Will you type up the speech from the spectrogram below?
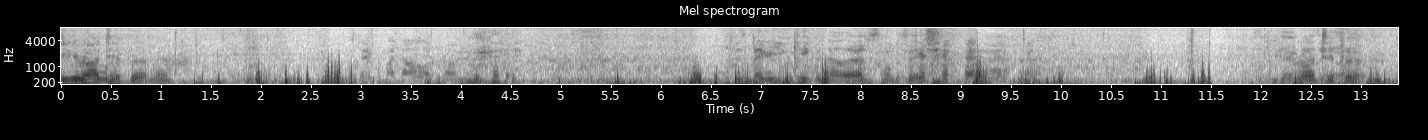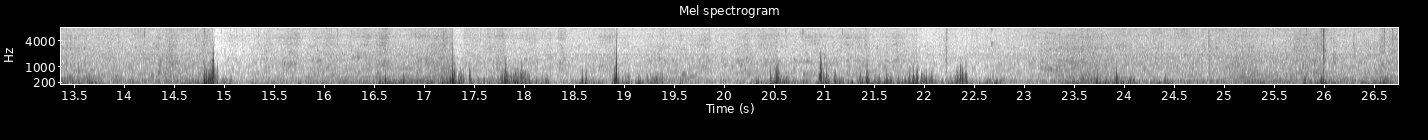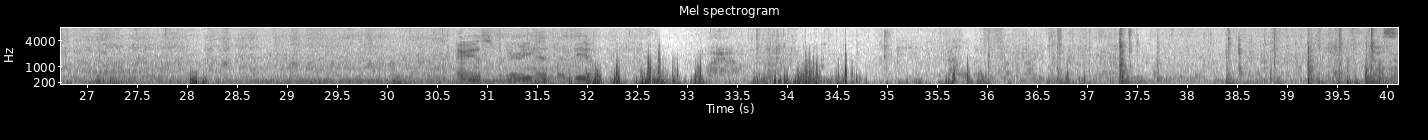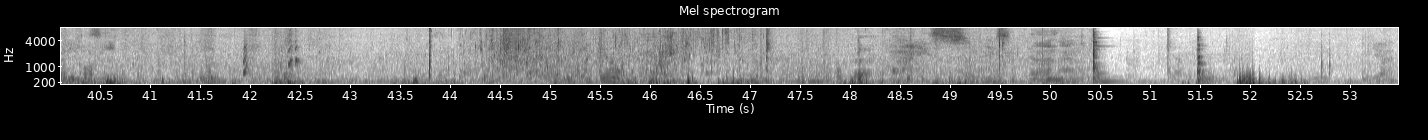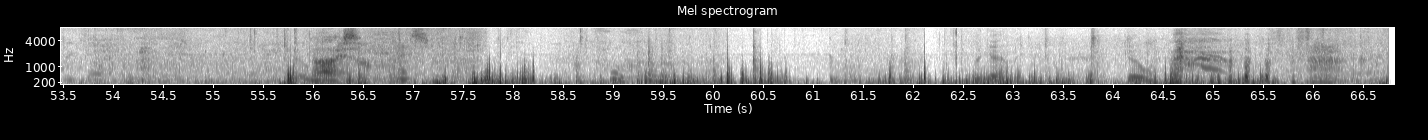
your rod tip up now. Taking my dollar from me. If it's bigger, you can keep the dollar. I just want to fish. Keep that rod tip up. There he is. There he is. I see it. Wow. Halibut looks like an ice. I'm ready for it. There you go. Nice. Nicely done. Yeah, I think so. Nice. Nice. Look going.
